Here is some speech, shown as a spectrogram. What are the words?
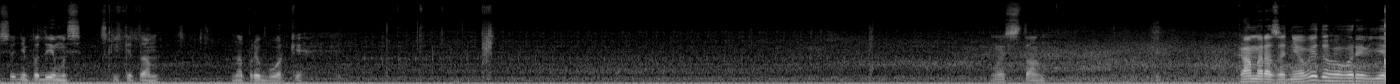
Сьогодні подивимось, скільки там на приборки. Ось стан. Камера заднього виду говорив є.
